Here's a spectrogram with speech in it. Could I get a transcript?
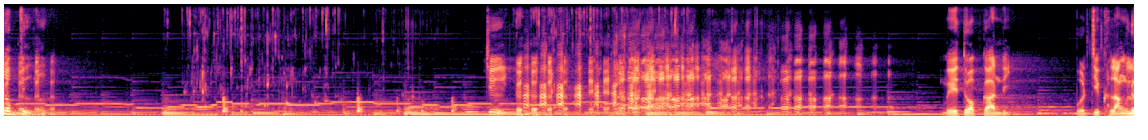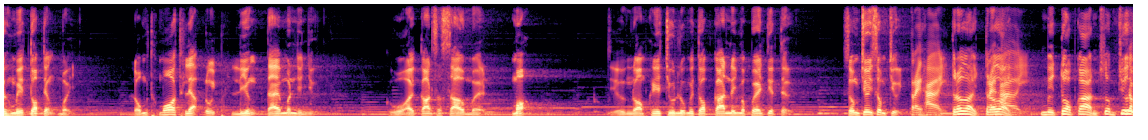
សូមជួយជើញមេតបកាននេះពិតជាខ្លាំងលើសមេតបទាំង3ដុំថ្មធ្លាក់ដូចភ្លៀងតែមិនញញើតគួរឲ្យកោតសរសើរមែនមកយើងនាំគ្នាជូនលោកមេតបកាននេះមកពេលទៀតទៅ សូមជើញសូមជើញត្រូវហើយត្រូវហើយត្រូវហើយមេតបកានសូមជួយ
